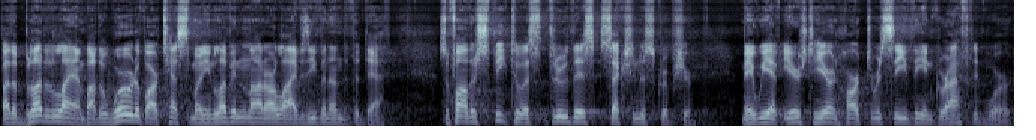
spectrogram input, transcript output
by the blood of the Lamb, by the word of our testimony, loving not our lives even unto the death. So, Father, speak to us through this section of Scripture. May we have ears to hear and heart to receive the engrafted word.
